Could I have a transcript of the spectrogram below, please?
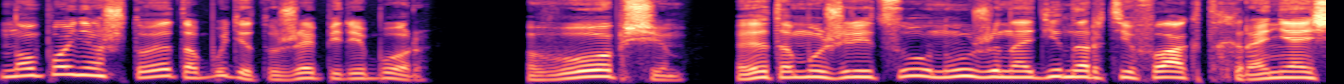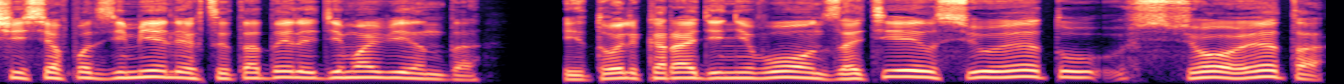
но понял, что это будет уже перебор. В общем, этому жрецу нужен один артефакт, хранящийся в подземельях цитадели Димовенда. И только ради него он затеял всю эту... все это.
